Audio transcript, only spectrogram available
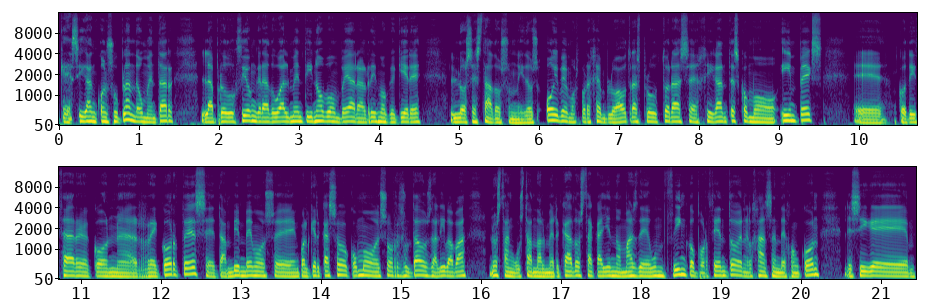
que sigan con su plan de aumentar la producción gradualmente y no bombear al ritmo que quiere los Estados Unidos. Hoy vemos, por ejemplo, a otras productoras eh, gigantes como Impex eh, cotizar con eh, recortes. también vemos, en cualquier caso, cómo esos resultados de Alibaba no están gustando al mercado. Está cayendo más de un 5% en el Hansen de Hong Kong. Le sigue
